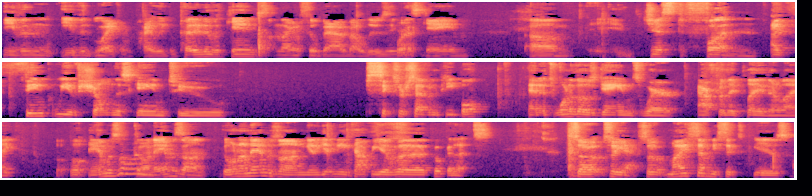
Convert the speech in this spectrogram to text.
even even like I'm highly competitive with games. I'm not gonna feel bad about losing Right. this game. Um, just fun. I think we have shown this game to six or seven people, and it's one of those games where after they play, they're like, oh, "Amazon, Go on Amazon. going on Amazon, I'm gonna get me a copy of uh, Coconuts." So, so yeah, so my 76 is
